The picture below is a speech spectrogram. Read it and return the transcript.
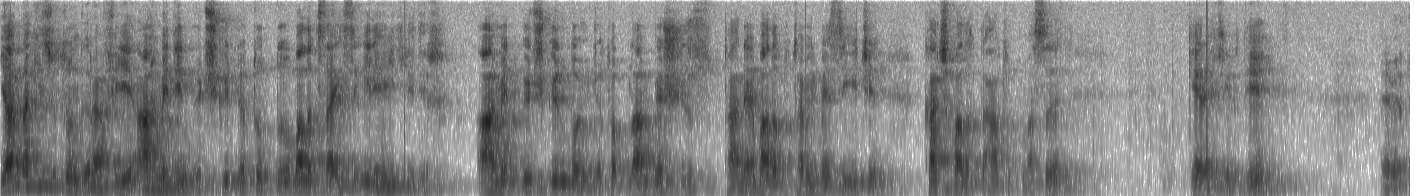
Yandaki sütun grafiği Ahmet'in 3 günde tuttuğu balık sayısı ile ilgilidir. Ahmet 3 gün boyunca toplam 500 tane balık tutabilmesi için kaç balık daha tutması gerekirdi? Evet.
